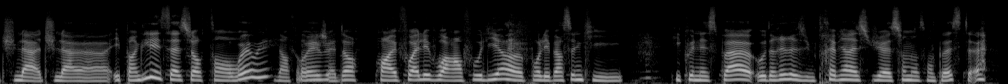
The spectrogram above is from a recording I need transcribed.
Tu l'as, tu l'as épinglé ça sur ton. Ouais, ouais. ouais J'adore. Enfin, il faut aller voir, il faut lire euh, pour les personnes qui qui connaissent pas. Audrey résume très bien la situation dans son poste.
